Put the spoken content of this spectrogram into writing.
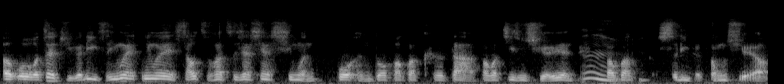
呃，我我再举个例子，因为因为少子化之下，现在新闻播很多，包括科大，包括技术学院，包括私立的中学哦。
